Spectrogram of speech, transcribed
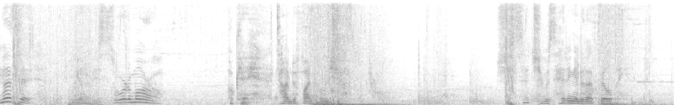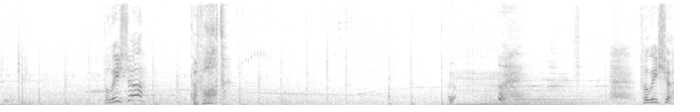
And that's it. Gonna be sore tomorrow. Okay, time to find Felicia. She said she was heading into that building. Felicia? The vault. Felicia.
